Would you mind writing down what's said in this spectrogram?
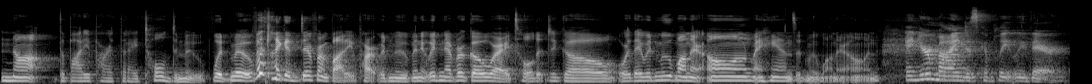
not the body part that I told to move would move. like a different body part would move, and it would never go where I told it to go, or they would move on their own. My hands would move on their own. And your mind is completely there.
